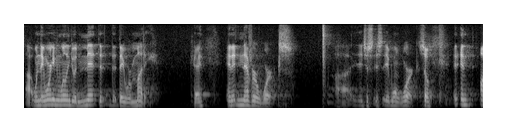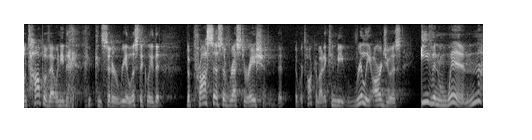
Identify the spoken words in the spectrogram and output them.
uh, when they weren't even willing to admit that, that they were muddy. Okay? And it never works. Uh, it just it won't work. So, and on top of that, we need to consider realistically that the process of restoration that, that we're talking about it can be really arduous, even when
